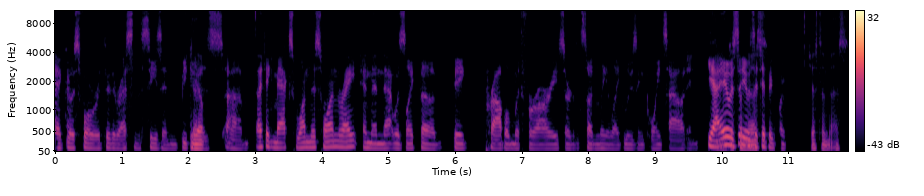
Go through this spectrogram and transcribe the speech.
that goes forward through the rest of the season because um, I think Max won this one, right? And then that was like the big problem with Ferrari sort of suddenly like losing points out and yeah, Yeah, it was just a it was a tipping point. Just a mess.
